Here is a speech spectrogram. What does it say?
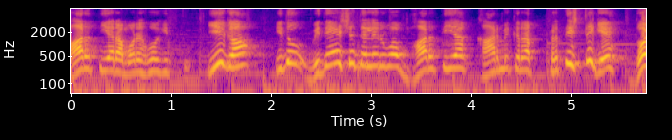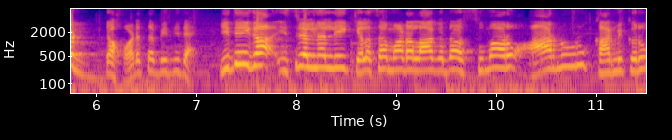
ಭಾರತೀಯರ ಮೊರೆ ಹೋಗಿತ್ತು. ಈಗ ಇದು ವಿದೇಶದಲ್ಲಿರುವ ಭಾರತೀಯ ಕಾರ್ಮಿಕರ ಪ್ರತಿಷ್ಠೆಗೆ ದೊಡ್ಡ ಹೊಡೆತ ಬಿದ್ದಿದೆ. ಇದೀಗ ಇಸ್ರೇಲ್ನಲ್ಲಿ ಕೆಲಸ ಮಾಡಲಾಗದ ಸುಮಾರು ಆರ್ನೂರು ಕಾರ್ಮಿಕರು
